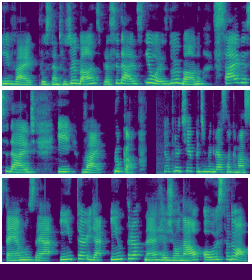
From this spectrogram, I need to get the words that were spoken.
e vai para os centros urbanos, para as cidades, e o êxodo urbano sai da cidade e vai para o campo. E outro tipo de imigração que nós temos é a inter e a intra, né, regional ou estadual.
